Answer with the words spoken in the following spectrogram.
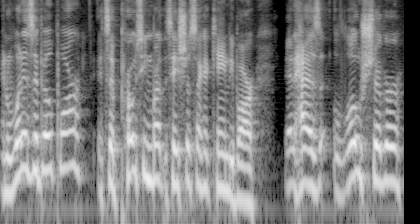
And what is a Built Bar? It's a protein bar that tastes just like a candy bar. It has low sugar,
